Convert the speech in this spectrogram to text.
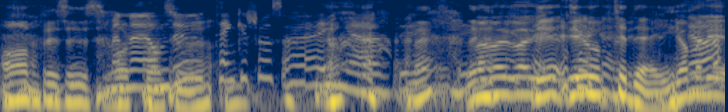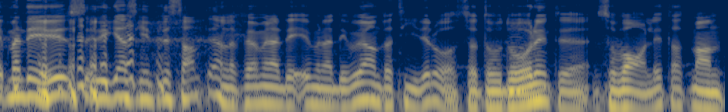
Ja, precis. Men eh, om du tänker så så har jag inga... Det, det, det, det är upp till dig. Ja, men det, men det är ju det är ganska intressant egentligen, för jag menar, det, jag menar, det var ju andra tider då, så då, då var det inte så vanligt att man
